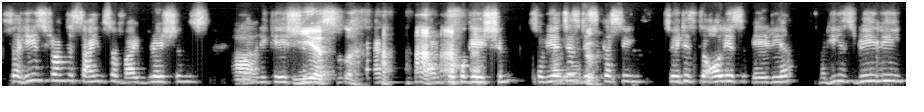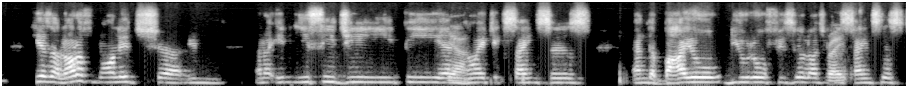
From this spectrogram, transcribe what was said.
so he's from the science of vibrations, Ah, communication, Yes. and, and propagation. So we are just discussing. So it is all his area, and he's really he has a lot of knowledge uh, in you know, in ECG, EP, and Yeah. noetic sciences, and the bio neurophysiological Right. sciences,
